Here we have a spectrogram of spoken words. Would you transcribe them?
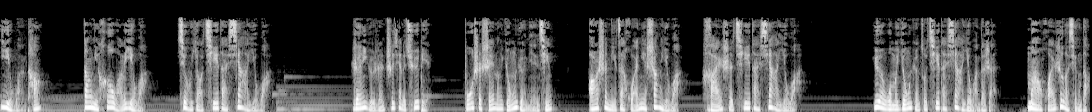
一碗汤，当你喝完了一碗，就要期待下一碗。人与人之间的区别，不是谁能永远年轻，而是你在怀念上一晚，还是期待下一晚。愿我们永远做期待下一晚的人，满怀热情的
